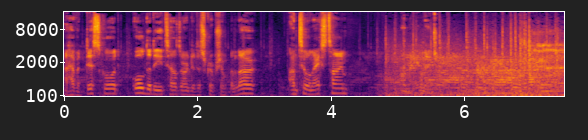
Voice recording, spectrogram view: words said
I have a Discord. All the details are in the description below. Until next time, remain legend. Yeah.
